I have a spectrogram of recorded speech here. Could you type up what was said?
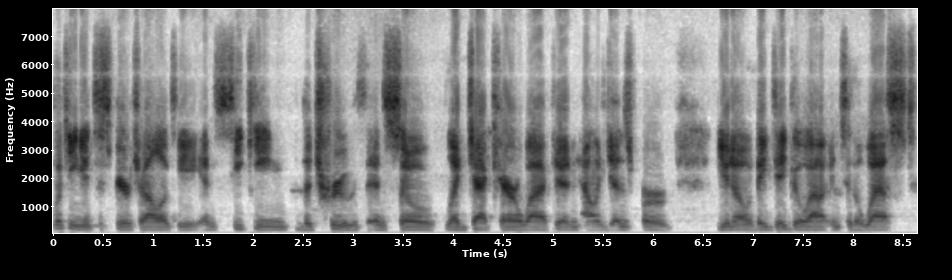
looking into spirituality and seeking the truth. And so, like Jack Kerouac and Allen Ginsberg, you know, they did go out into the West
